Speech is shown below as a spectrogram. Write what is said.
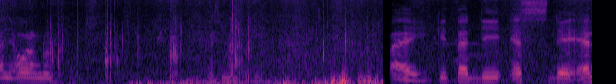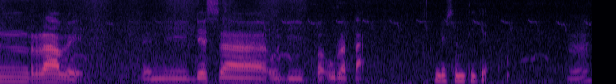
Tanya orang dulu. Baik, kita di SDN Rawe. Ini desa Udi Paurata. Dusun tiga. Hah?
